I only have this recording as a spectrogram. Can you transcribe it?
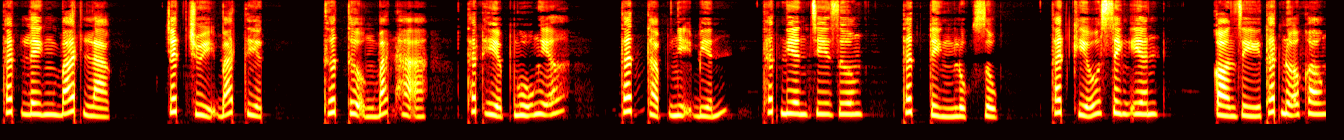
Thất linh bát lạc, chất trụy bát thiệt, thất thượng bát hạ, thất hiệp ngũ nghĩa, thất thập nhị biến, thất niên chi dương, thất tình lục dục, thất khiếu sinh yên. Còn gì thất nữa không?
